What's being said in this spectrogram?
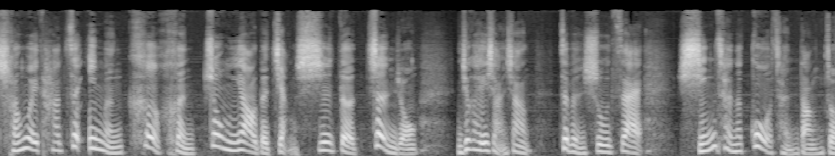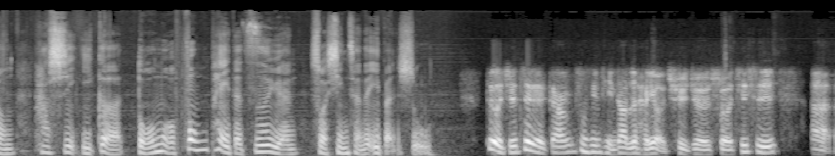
成为他这一门课很重要的讲师的阵容。你就可以想象这本书在形成的过程当中，它是一个多么丰沛的资源所形成的一本书。对，我觉得这个刚刚凤馨提到是很有趣，就是说其实。呃，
